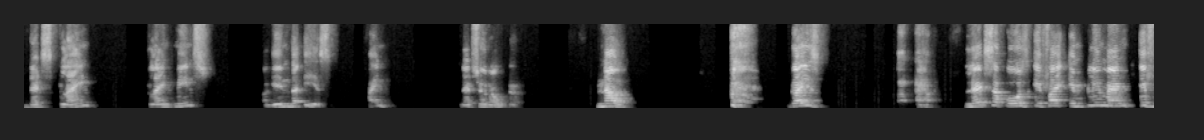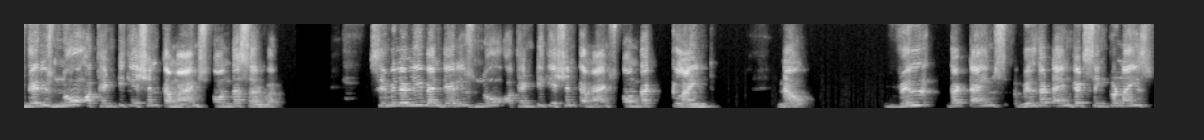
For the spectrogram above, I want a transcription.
That's client. Client means again the AS. Fine. That's your router. Now, guys, let's suppose if I implement, if there is no authentication commands on the server. Similarly, when there is no authentication commands on the client, now, will the times, will the time get synchronized?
